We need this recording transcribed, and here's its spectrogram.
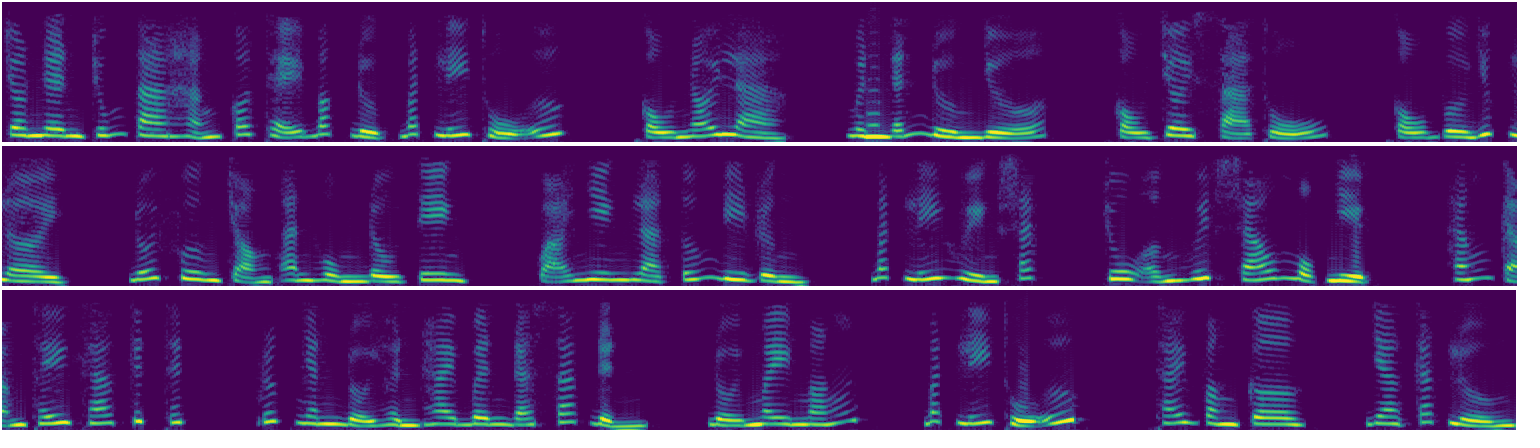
cho nên chúng ta hẳn có thể bắt được Bách Lý Thủ ước, cậu nói là, mình đánh đường giữa, cậu chơi xạ thủ, cậu vừa dứt lời, đối phương chọn anh hùng đầu tiên, quả nhiên là tướng đi rừng, Bách Lý huyền sách, chu ẩn huyết sáo một nhịp, hắn cảm thấy khá kích thích, rất nhanh đội hình hai bên đã xác định, đội may mắn, Bách Lý Thủ ước, Thái Văn Cơ, Gia Cát Lượng,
